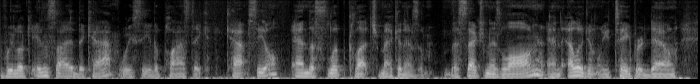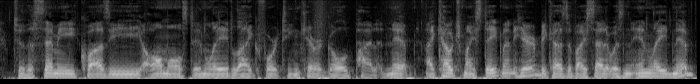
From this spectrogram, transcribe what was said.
If we look inside the cap, we see the plastic cap seal and the slip clutch mechanism. The section is long and elegantly tapered down to the semi quasi almost inlaid like 14 karat gold pilot nib. I couch my statement here because if I said it was an inlaid nib,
